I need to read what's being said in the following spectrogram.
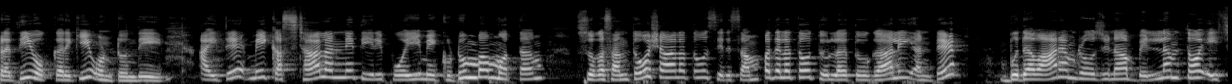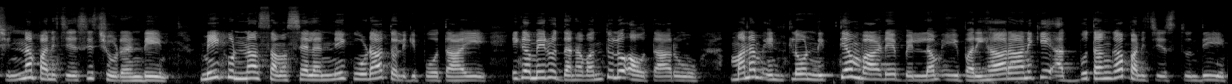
ప్రతి ఒక్కరికి ఉంటుంది. అయితే మీ కష్టాలన్నీ తీరిపోయి మీ కుటుంబం మొత్తం సుఖ సంతోషాలతో సిరి సంపదలతో తులతూగాలి అంటే బుధవారం రోజున బెల్లంతో ఈ చిన్న పని చేసి చూడండి. మీకున్న సమస్యలన్నీ కూడా తొలగిపోతాయి. ఇక మీరు ధనవంతులు అవుతారు. మనం ఇంట్లో నిత్యం వాడే బెల్లం ఈ పరిహారానికి అద్భుతంగా పనిచేస్తుంది.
